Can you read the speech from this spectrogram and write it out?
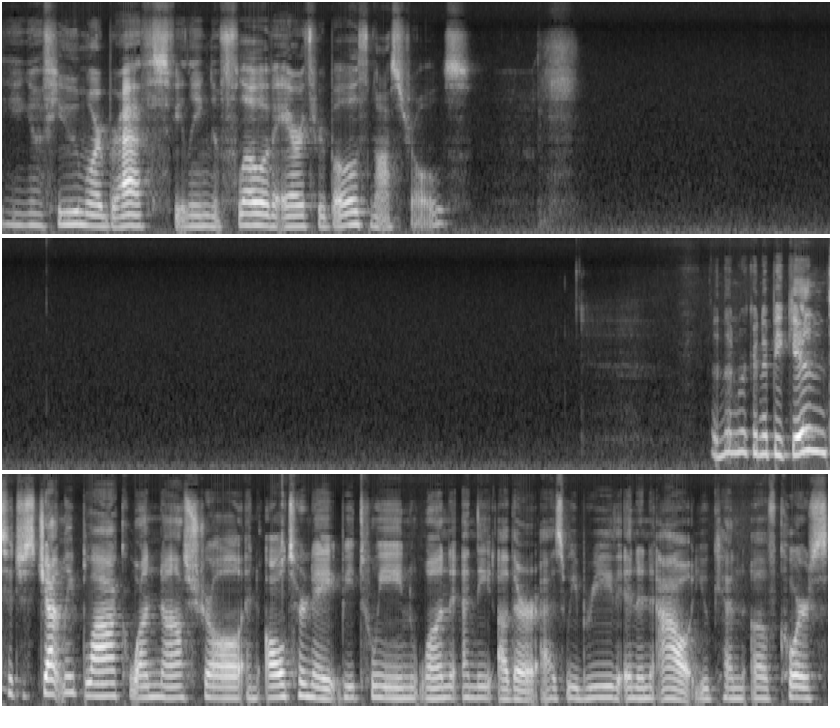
Taking a few more breaths, feeling the flow of air through both nostrils. And then we're going to begin to just gently block one nostril and alternate between one and the other as we breathe in and out. You can, of course,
